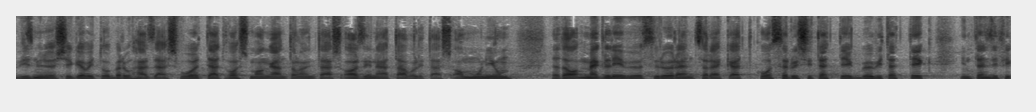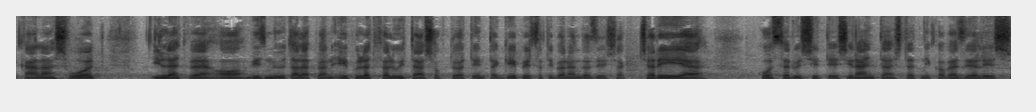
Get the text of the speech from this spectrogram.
vízminőségjavító beruházás volt, tehát vas, mangántalanítás, arzináltávolítás, ammónium, tehát a meglévő szűrőrendszereket korszerűsítették, bővítették, intenzifikálás volt, illetve a vízműtelepen épületfelújítások történtek, gépészeti berendezések cseréje, korszerűsítés, irányítástechnika, vezérlés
